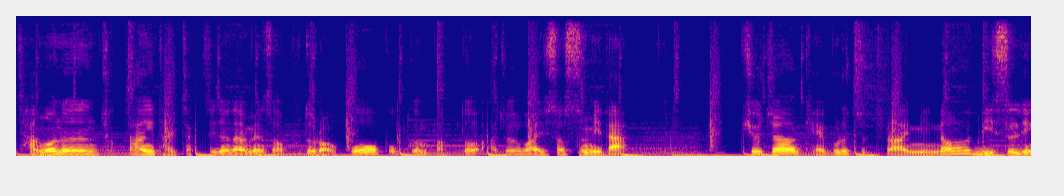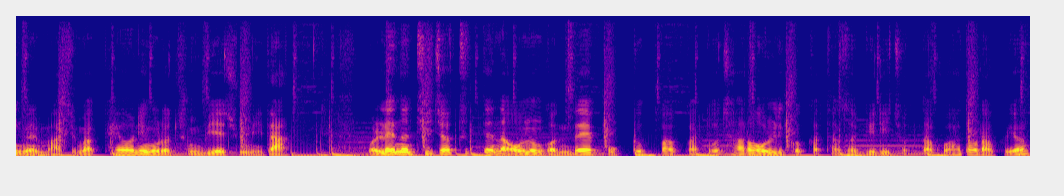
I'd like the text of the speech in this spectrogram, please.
장어는 적당히 달짝지근하면서 부드럽고 볶음밥도 아주 맛있었습니다. 퓨전 게브르츠 드라이미너 리슬링을 마지막 페어링으로 준비해 줍니다. 원래는 디저트 때 나오는 건데 볶음밥과도 잘 어울릴 것 같아서 미리 줬다고 하더라고요.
